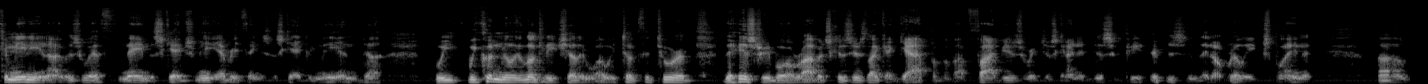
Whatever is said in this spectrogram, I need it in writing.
comedian I was with. Name escapes me. Everything's escaping me, and uh, we we couldn't really look at each other while we took the tour of the history of Oral Roberts because there's like a gap of about five years where it just kind of disappears and they don't really explain it. Um,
